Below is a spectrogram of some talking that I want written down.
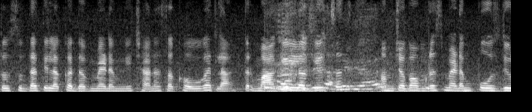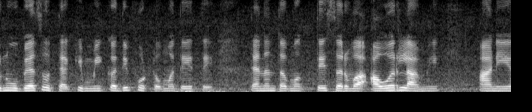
तो सुद्धा तिला कदम मॅडमनी छान असा खाऊ घातला. तर मागे लगेचच आमच्या बांबरस मॅडम पोज देऊन उभ्याच होत्या की मी कधी फोटोमध्ये येते. त्यानंतर मग ते सर्व आवरलं आम्ही. आणि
